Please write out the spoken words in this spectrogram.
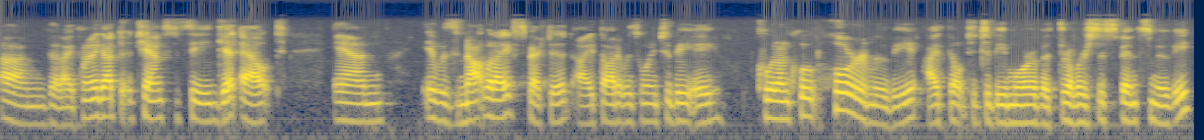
um, that I finally got a chance to see Get Out, and it was not what I expected. I thought it was going to be a quote unquote horror movie. I felt it to be more of a thriller suspense movie.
